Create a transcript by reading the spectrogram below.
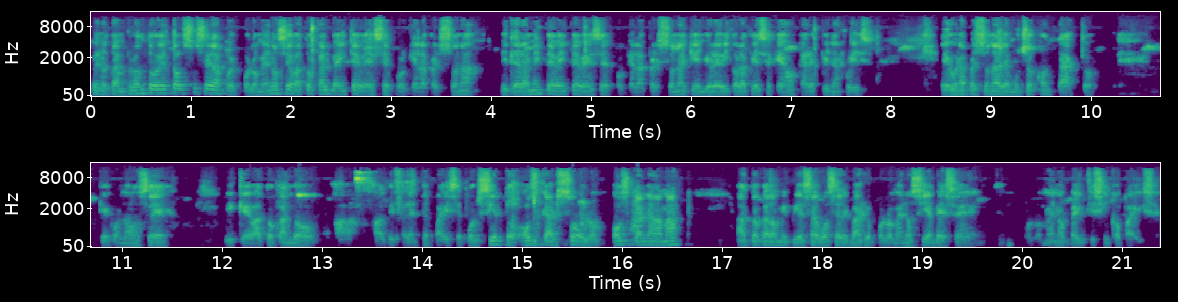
Pero tan pronto esto suceda, pues por lo menos se va a tocar 20 veces, porque la persona, literalmente 20 veces, porque la persona a quien yo le dedico la pieza, que es Oscar Espina Ruiz, es una persona de muchos contactos, que conoce y que va tocando a, diferentes países. Por cierto, Oscar solo, Oscar nada más, ha tocado mi pieza Voces del Barrio por lo menos 100 veces en, por lo menos 25 países,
